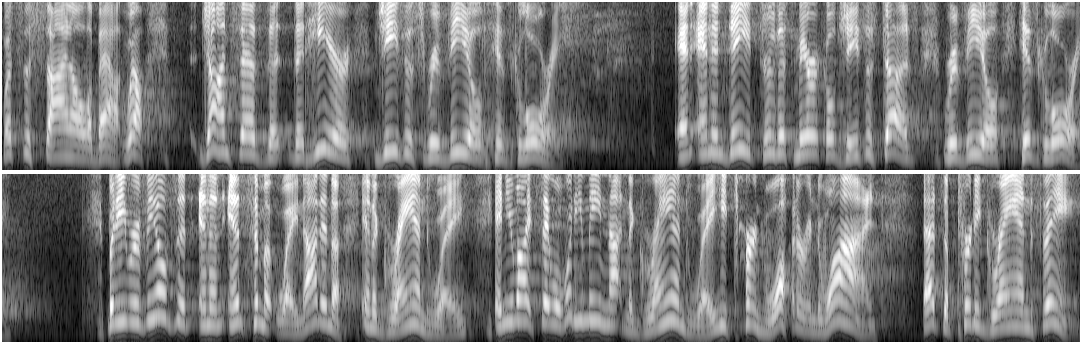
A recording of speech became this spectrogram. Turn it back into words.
What's the sign all about? Well, John says that, that here Jesus revealed his glory. And, and indeed, through this miracle, Jesus does reveal his glory. But he reveals it in an intimate way, not in a, in a grand way. And you might say, well, what do you mean not in a grand way? He turned water into wine. That's a pretty grand thing.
